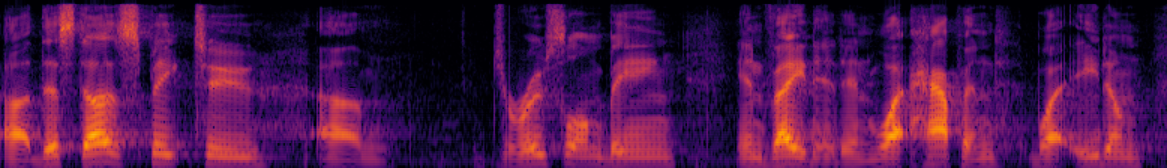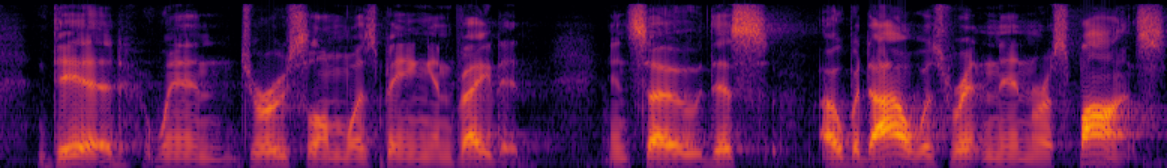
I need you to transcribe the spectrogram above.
Uh, this does speak to Jerusalem being invaded and what happened, what Edom did when Jerusalem was being invaded. And so this Obadiah was written in response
